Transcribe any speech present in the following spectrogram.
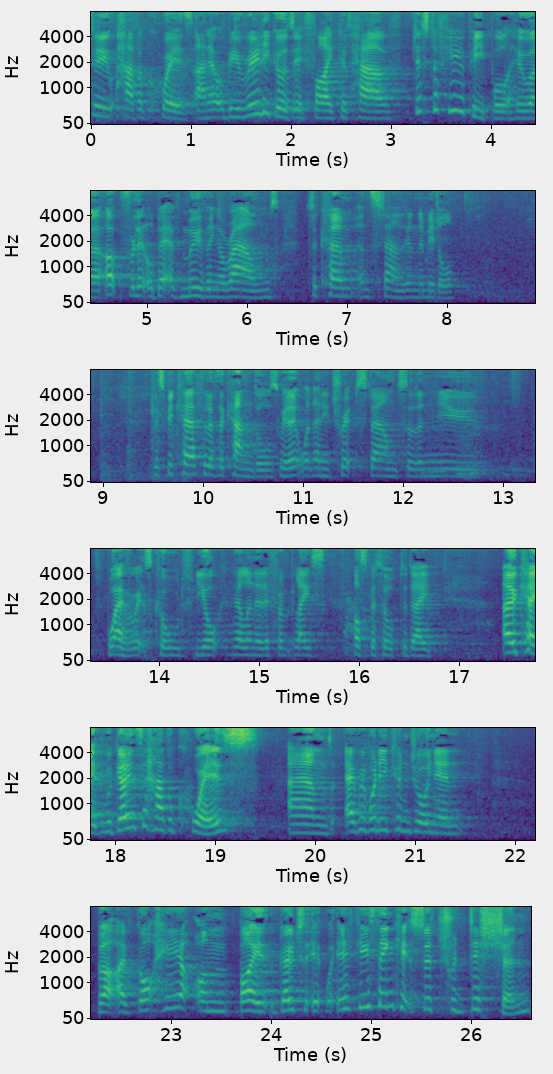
To have a quiz, and it would be really good if I could have just a few people who are up for a little bit of moving around to come and stand in the middle. Just be careful of the candles. We don't want any trips down to the new, whatever it's called, Yorkhill in a different place, hospital today. Okay, we're going to have a quiz, and everybody can join in but I've got here on by go to if you think it's a tradition,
